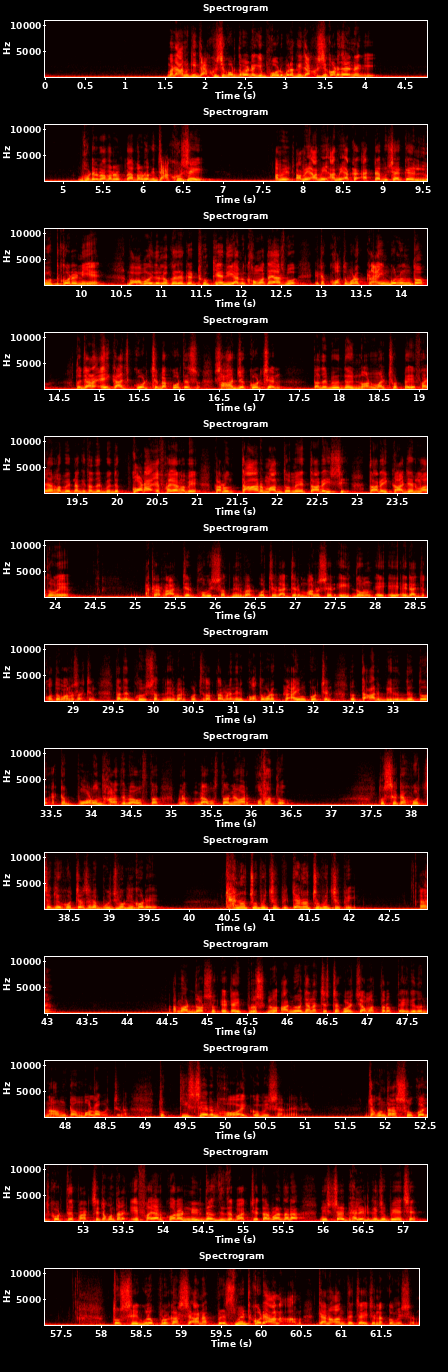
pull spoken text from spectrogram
মানে আমি কি যা খুশি করতে পারি নাকি? ভোট বলে কি যা খুশি করা যায় নাকি? ভোটের ব্যাপার, ব্যাপারগুলো কি যা খুশি? আমি আমি আমি আমি একটা একটা বিষয়কে লুট করে নিয়ে বা অবৈধ লোকেদেরকে ঢুকিয়ে দিয়ে আমি ক্ষমতায় আসব, এটা কত বড় ক্রাইম বলুন তো? তো যারা এই কাজ করছেন বা করতে সাহায্য করছেন, তাদের বিরুদ্ধে ওই নর্মাল ছোট্ট এফআইআর হবে নাকি তাদের বিরুদ্ধে কড়া এফআইআর হবে? কারণ তার মাধ্যমে, তার এই তার এই কাজের মাধ্যমে একটা রাজ্যের ভবিষ্যৎ নির্ভর করছে, রাজ্যের মানুষের এই ধরুন এই, এই- রাজ্যে কত মানুষ আছেন, তাদের ভবিষ্যৎ নির্ভর করছে। তার মানে তিনি কত বড় ক্রাইম করছেন, তো তার বিরুদ্ধে তো একটা বড় ধারাতে ব্যবস্থা মানে ব্যবস্থা নেওয়ার কথা তো। তো সেটা হচ্ছে কি, হচ্ছে না সেটা বুঝব কি করে? কেন চুপি চুপি, কেন চুপি চুপি? হ্যাঁ? আমার দর্শক এটাই প্রশ্ন, আমিও জানার চেষ্টা করেছি আমার তরফ থেকে, কিন্তু নাম টাম বলা হচ্ছে না। তো কিসের ভয় কমিশনের? যখন তারা শোকজ করতে পারছে, যখন তারা এফআইআর করার নির্দেশ দিতে পারছে, তার মানে তারা নিশ্চয়ই ভ্যালিড কিছু পেয়েছে। তো সেগুলো প্রকাশ্যে আনা প্রেসমিট করে আনা, কেন আনতে চাইছে না কমিশন?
